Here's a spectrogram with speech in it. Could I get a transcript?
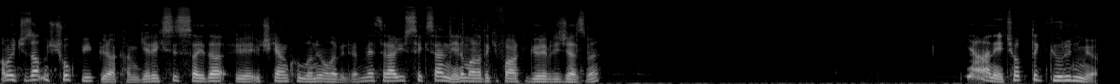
Ama 360 çok büyük bir rakam. Gereksiz sayıda e, üçgen kullanıyor olabilirim. Mesela 180 diyelim. Aradaki farkı görebileceğiz mi? Yani çok da görünmüyor.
